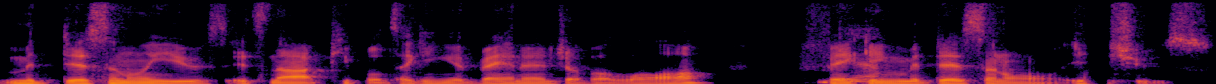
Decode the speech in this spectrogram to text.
medicinally used. It's not people taking advantage of a law faking yeah. medicinal issues.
